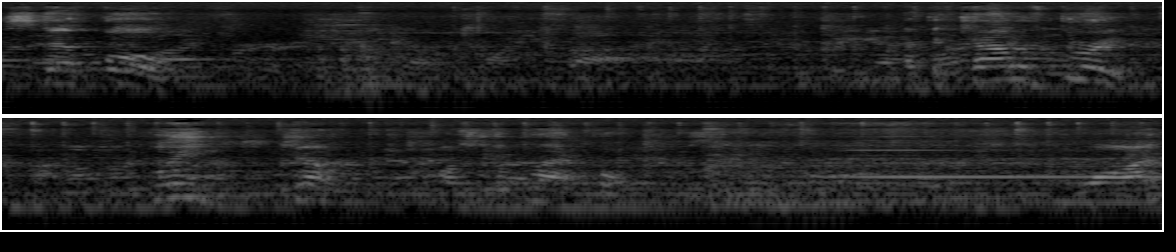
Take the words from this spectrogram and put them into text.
step forward. At the count of three, please jump onto the platform. One,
